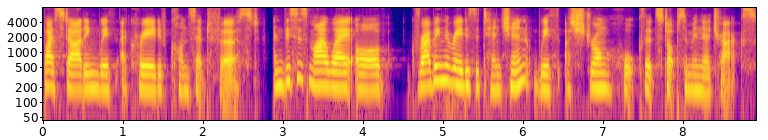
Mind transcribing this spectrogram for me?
by starting with a creative concept first. And this is my way of grabbing the reader's attention with a strong hook that stops them in their tracks.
